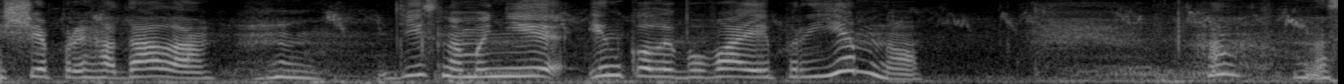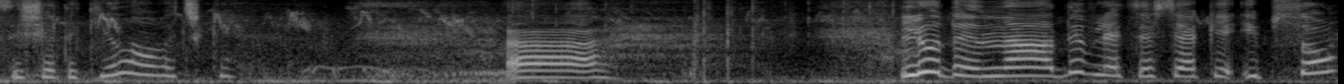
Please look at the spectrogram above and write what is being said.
Ще пригадала, дійсно мені інколи буває приємно. А, у нас ще такі лавочки. А, люди надивляться всяке ІПСО,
